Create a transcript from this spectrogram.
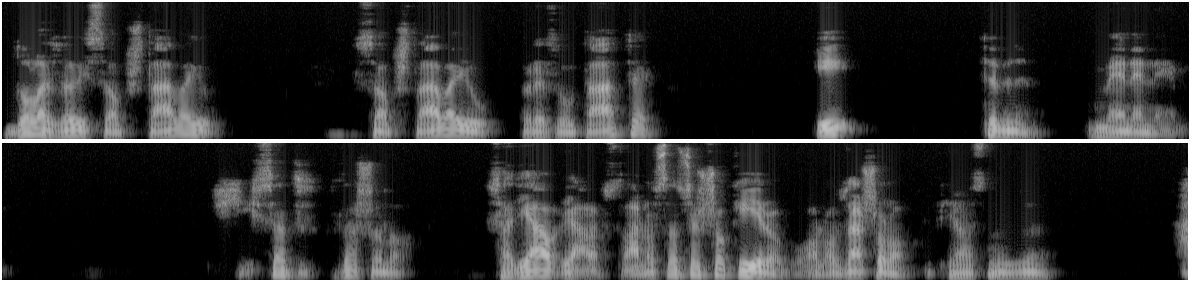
Dolaze ovi saopštavaju, saopštavaju rezultate i Tebe nema. mene nema. I sad, znaš ono, sad ja, ja stvarno sam se šokirao, ono, znaš ono, Jasno, da. a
